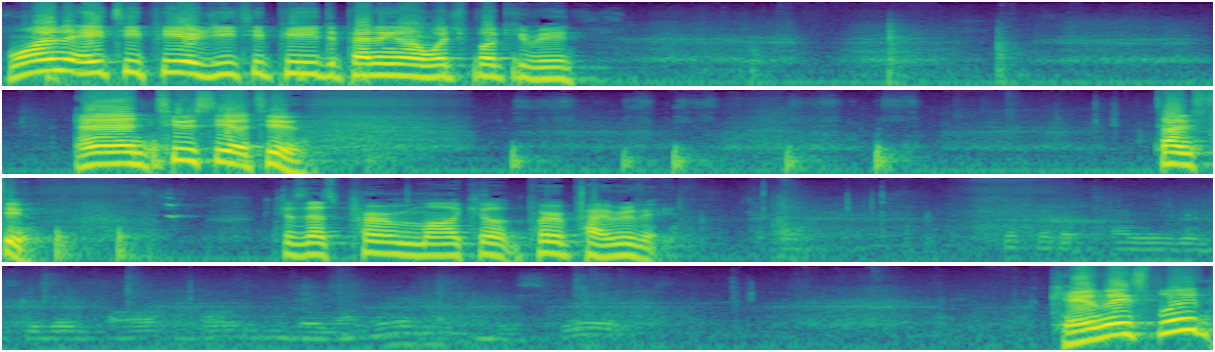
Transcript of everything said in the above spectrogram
one ATP or GTP, depending on which book you read, and two CO2 times two, because that's per molecule per pyruvate. Can they the pyruvates, do they all both of them go one way and they split? Can they split?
